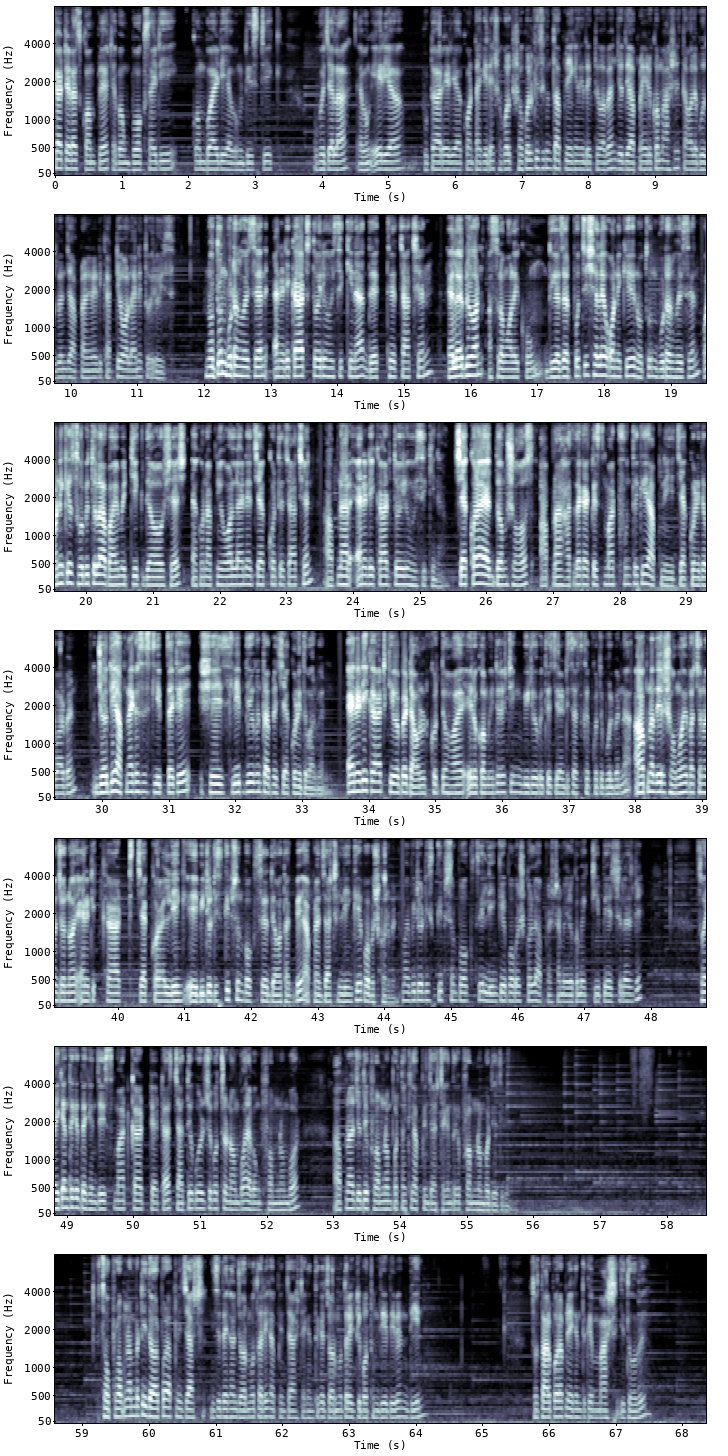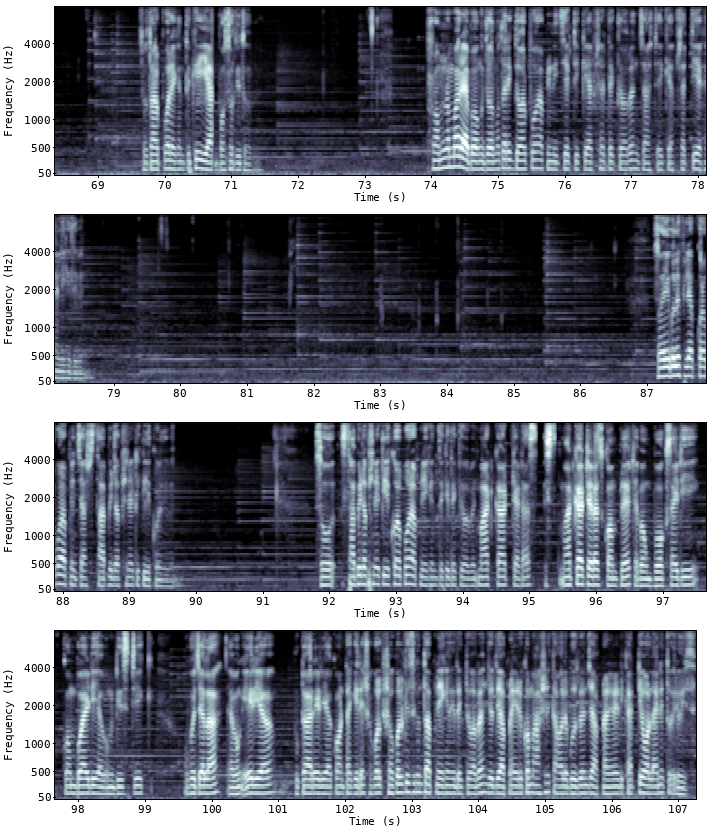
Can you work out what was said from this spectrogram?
Card status complete এবং box ID, combo ID এবং district, upazila এবং area, voter area contact area সকল সকল কিছু কিন্তু আপনি এখানে দেখতে পাবেন। যদি আপনার এরকম আসে, তাহলে বুঝবেন যে আপনার এনআইডি কার্ডটি অনলাইনে তৈরি হয়েছে। নতুন ভোটার হয়েছেন, এনআইডি কার্ড তৈরি হয়েছে কিনা দেখতে চাচ্ছেন? হ্যালো এভরিওয়ান আসসালামু আলাইকুম। দুই হাজার পঁচিশ সালে অনেকে নতুন ভোটার হয়েছেন। অনেকে ছবি তোলা বায়োমেট্রিক দেওয়াও শেষ। এখন আপনি অনলাইনে চেক করতে চাচ্ছেন, আপনার এনআইডি কার্ড তৈরি হয়েছে কিনা। চেক করা একদম সহজ। আপনার হাতে থাকা একটা স্মার্টফোন থেকে আপনি চেক করে নিতে পারবেন। যদি আপনার কাছে স্লিপ থাকে, সেই স্লিপ দিয়ে কিন্তু আপনি চেক করে নিতে পারবেন। এনআইডি কার্ড কীভাবে ডাউনলোড করতে হয়, এরকম ইন্টারেস্টিং ভিডিও পেতে চ্যানেলটি সাবস্ক্রাইব করতে ভুলবেন না। আপনাদের সময় বাঁচানোর জন্য এনআইডি কার্ড চেক করার লিঙ্ক এই ভিডিও ডিসক্রিপশন বক্সে দেওয়া থাকবে। আপনার জাস্ট লিঙ্কে প্রবেশ করবেন। আমার ভিডিও ডিসক্রিপশন বক্সে লিঙ্কে প্রবেশ করলে আপনার সামনে এরকম একটি পেজ চলে আসবে। সো এখান থেকে দেখেন যে স্মার্ট কার্ড স্ট্যাটাস জাতীয় পরিচয়পত্র নম্বর এবং ফর্ম নম্বর আপনার যদি ফর্ম নম্বর থাকে, আপনি জাস্ট এখান থেকে ফর্ম নম্বর দিয়ে দেবেন। সো ফর্ম নাম্বারটি দেওয়ার পর আপনি জাস্ট নিচে দেখেন জন্ম তারিখ, আপনি জাস্ট এখান থেকে জন্ম তারিখটি প্রথম দিয়ে দিবেন, দিন। সো তারপর আপনি এখান থেকে মাস দিতে হবে। সো তারপর এখান থেকে ইয়ার বছর দিতে হবে। ফর্ম নাম্বার এবং জন্ম তারিখ দেওয়ার পর আপনি নিচে একটি ক্যাপচার দেখতে পাবেন জাস্ট এই ক্যাপচারটি এখানে লিখে দেবেন। সো এগুলো ফিল আপ করার পর আপনি জাস্ট সাবমিট অপশানে একটি ক্লিক করে দেবেন। সো সাবমিট অপশানে ক্লিক করার পর আপনি এখান থেকে দেখতে পাবেন smart card status smart card status complete এবং বক্স আইডি কম্বো আইডি এবং ডিস্ট্রিক্ট উপজেলা এবং area voter area contact area সকল সকল কিছু কিন্তু আপনি এখানে দেখতে পাবেন। যদি আপনার এরকম আসে তাহলে বুঝবেন যে আপনার এনআইডি কার্ডটি অনলাইনে তৈরি হয়েছে।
